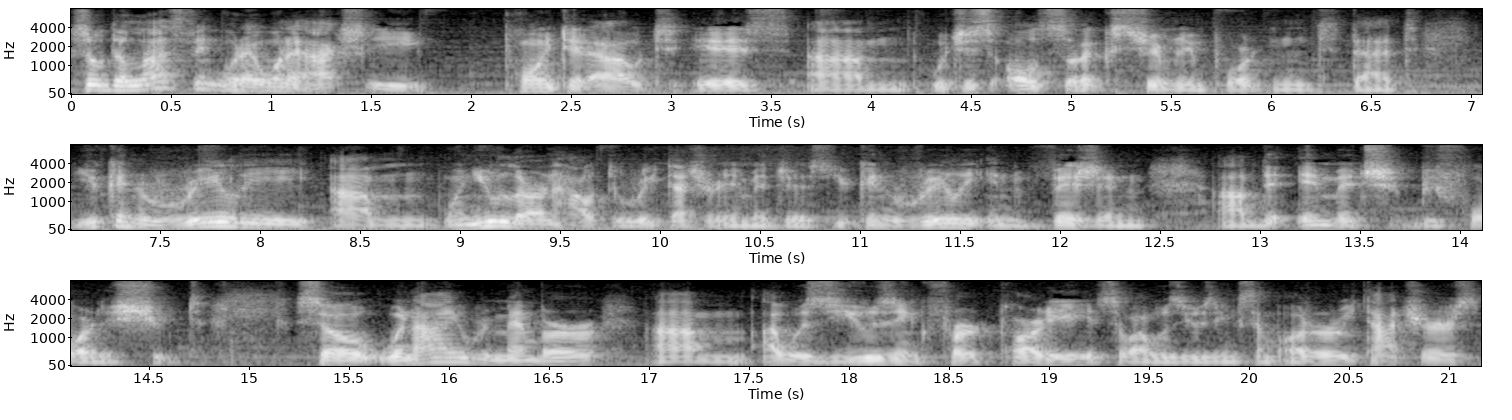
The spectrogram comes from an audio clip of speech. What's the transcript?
So the last thing what I want to actually point it out is, um, which is also extremely important, that you can really, um, when you learn how to retouch your images, you can really envision uh, the image before the shoot. So when I remember um, I was using third party, so I was using some other retouchers,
